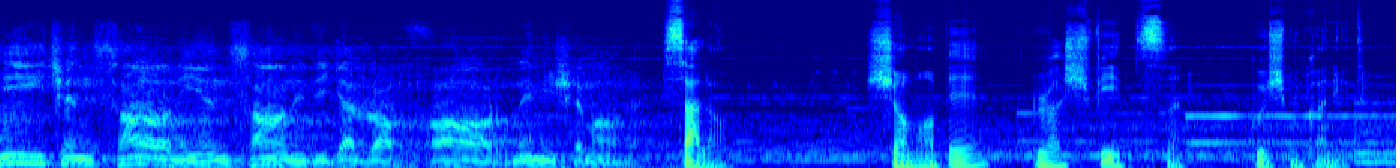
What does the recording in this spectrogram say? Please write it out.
هیچ انسانی انسان دیگر را خار نمیشمارد. سلام. شما به راشفیتز گوش می‌کنید.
